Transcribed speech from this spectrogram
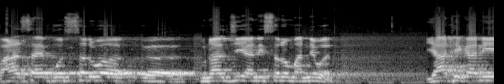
बाळासाहेब व सर्व कुणालजी आणि सर्व मान्यवर या ठिकाणी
